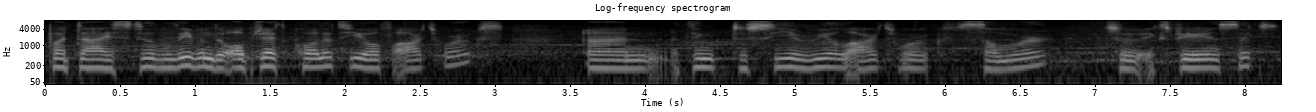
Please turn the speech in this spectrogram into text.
but I still believe in the object quality of artworks and I think to see a real artwork somewhere, to experience it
